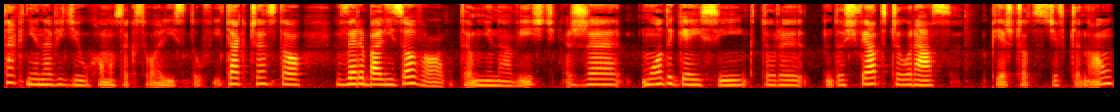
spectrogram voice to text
tak nienawidził homoseksualistów i tak często werbalizował tę nienawiść, że młody Gacy, który doświadczył raz pieszczot z dziewczyną,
